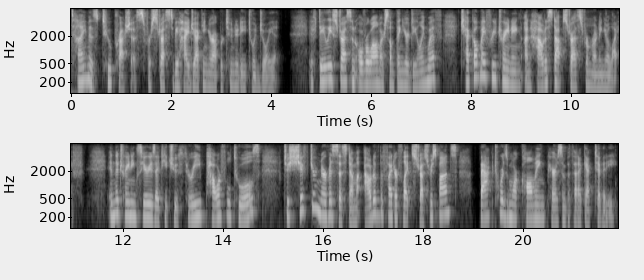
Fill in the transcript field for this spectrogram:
Time is too precious for stress to be hijacking your opportunity to enjoy it. If daily stress and overwhelm are something you're dealing with, check out my free training on how to stop stress from running your life. In the training series, I teach you three powerful tools to shift your nervous system out of the fight or flight stress response back towards more calming parasympathetic activity.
